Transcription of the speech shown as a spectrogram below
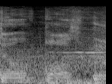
Don't pause,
